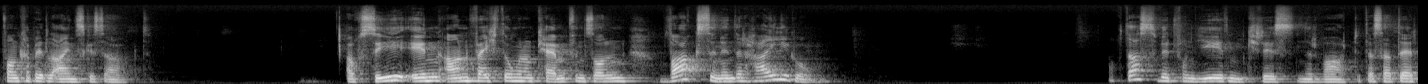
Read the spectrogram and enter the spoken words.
von Kapitel 1 gesagt. Auch sie in Anfechtungen und Kämpfen sollen wachsen in der Heiligung. Auch das wird von jedem Christen erwartet. Das hat er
